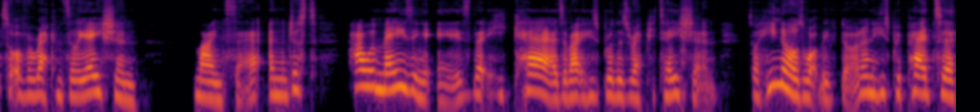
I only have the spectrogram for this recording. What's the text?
sort of a reconciliation mindset and just how amazing it is that he cares about his brother's reputation. So he knows what they've done and he's prepared to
